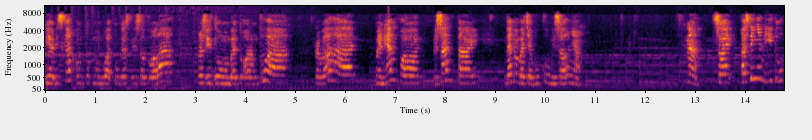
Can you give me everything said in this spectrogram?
dihabiskan untuk membuat tugas di sekolah terus itu membantu orang tua rebahan main handphone bersantai dan membaca buku misalnya. Nah selain pastinya di itu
